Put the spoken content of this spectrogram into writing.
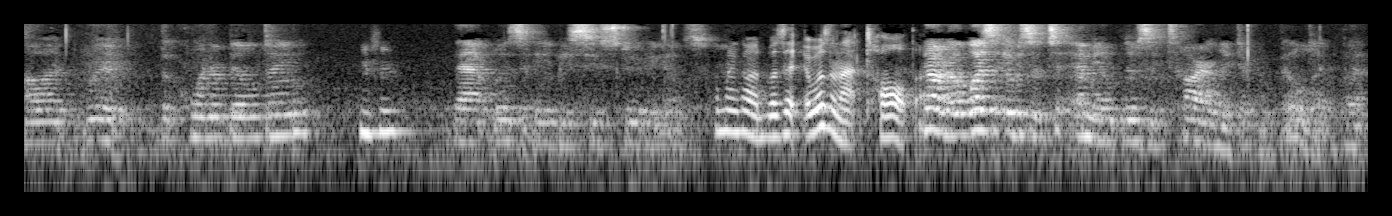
on where the corner building. Mhm. That was ABC Studios. Oh my God. Was it? It wasn't that tall though. No, no, it was. It was. A t- I mean, it was an entirely different building, but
